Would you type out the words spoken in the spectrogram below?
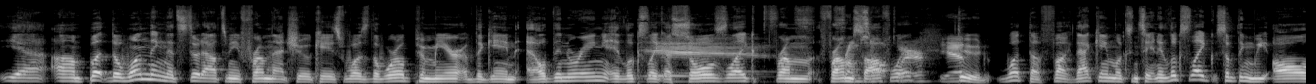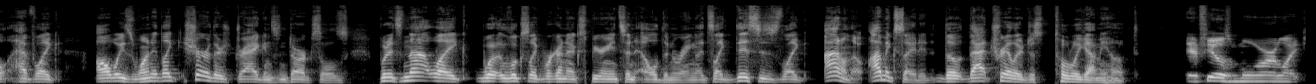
Yeah, um, but the one thing that stood out to me from that showcase was the world premiere of the game Elden Ring. It looks like a Souls like Yeah. from, from software. Yeah. Dude, what the fuck? That game looks insane. It looks like something we all have like always wanted. Like, sure, there's dragons and Dark Souls, but it's not like what it looks like we're gonna experience in Elden Ring. It's like this is like I don't know. I'm excited. Though that trailer just totally got me hooked. It feels more like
